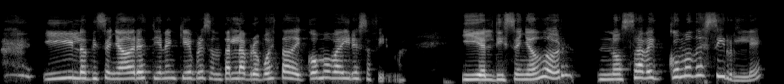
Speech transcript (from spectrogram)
y los diseñadores tienen que presentar la propuesta de cómo va a ir esa firma. Y el diseñador no sabe cómo decirle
